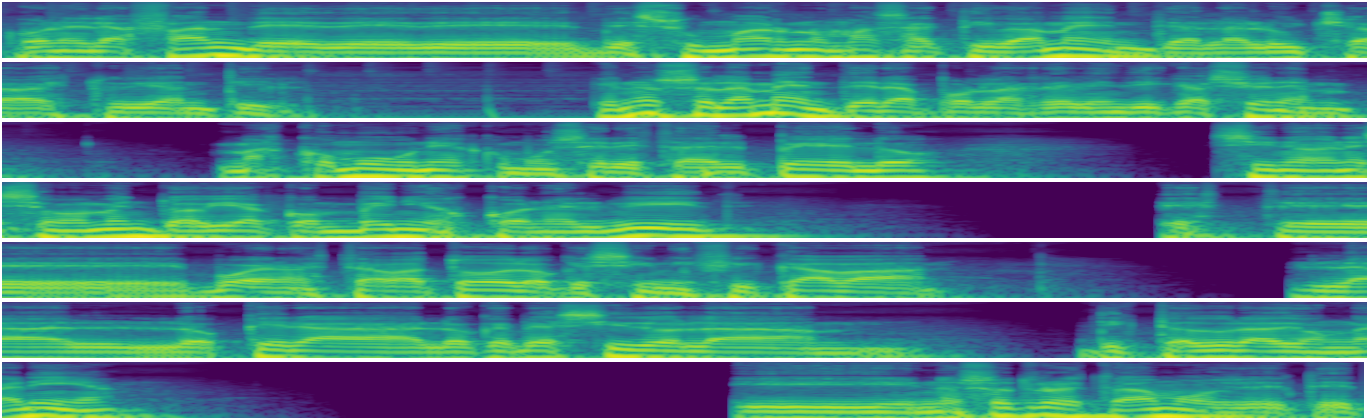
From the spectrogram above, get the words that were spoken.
con el afán de, sumarnos más activamente a la lucha estudiantil. Que no solamente era por las reivindicaciones más comunes, como ser esta del pelo, sino en ese momento había convenios con el BID, este, bueno, estaba todo lo que significaba lo que era lo que había sido la mm, dictadura de Onganía. Y nosotros estábamos, este,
